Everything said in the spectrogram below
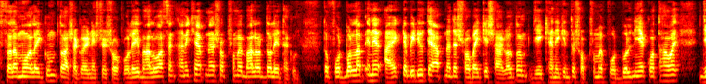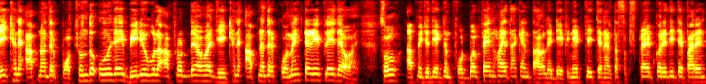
আসসালামু আলাইকুম। তো আশা করি নিশ্চয়ই সকলেই ভালো আছেন। আমি চাই আপনারা সবসময় ভালোর দলেই থাকুন। তো ফুটবল লাভ এনের আরেকটা ভিডিওতে আপনাদের সবাইকে স্বাগতম, যেখানে কিন্তু সবসময় ফুটবল নিয়ে কথা হয়, যেখানে আপনাদের পছন্দ অনুযায়ী ভিডিওগুলো আপলোড দেওয়া হয়, যেখানে আপনাদের কমেন্টে রিপ্লাই দেওয়া হয়। সো আপনি যদি একজন ফুটবল ফ্যান হয়ে থাকেন, তাহলে ডেফিনেটলি চ্যানেলটা সাবস্ক্রাইব করে দিতে পারেন।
